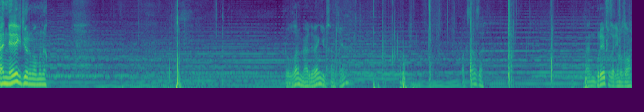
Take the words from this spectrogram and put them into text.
Ben nereye gidiyorum amına? Yollar merdiven gibi sanki ya. Baksanıza. Ben buraya kullanayım o zaman.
